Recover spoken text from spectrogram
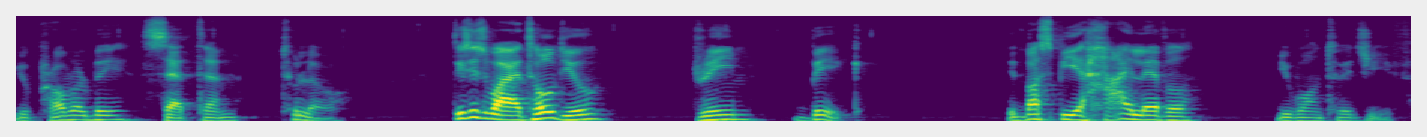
you probably set them too low. This is why I told you dream big. It must be a high level you want to achieve.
